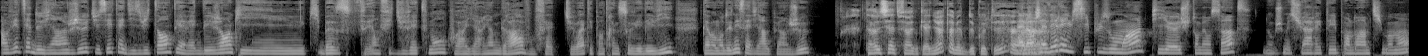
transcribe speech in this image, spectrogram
en fait, ça devient un jeu. Tu sais, t'as 18 ans, t'es avec des gens qui qui bossent, fait, on fait du vêtement, quoi. Il y a rien de grave, en fait. Tu vois, t'es pas en train de sauver des vies. Qu'à un moment donné, ça devient un peu un jeu. T'as réussi à te faire une cagnotte, à mettre de côté. euh, Alors, j'avais réussi plus ou moins, puis euh, je suis tombée enceinte, donc je me suis arrêtée pendant un petit moment.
